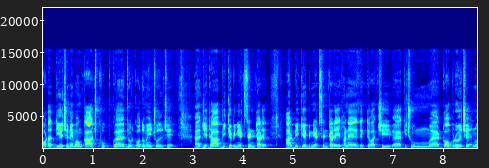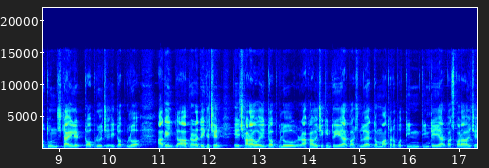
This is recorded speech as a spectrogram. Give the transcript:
অর্ডার দিয়েছেন এবং কাজ খুব জোর কদমেই চলছে যেটা বি ক্যাবিনেট সেন্টারে। আর বি ক্যাবিনেট সেন্টারে এখানে দেখতে পাচ্ছি কিছু টপ রয়েছে, নতুন স্টাইলের টপ রয়েছে। এই টপগুলো আগেই তো আপনারা দেখেছেন। এছাড়াও এই টপগুলো রাখা হয়েছে, কিন্তু এয়ার পাসগুলো একদম মাথার ওপর তিন, তিনটে এয়ার পাস করা হয়েছে।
